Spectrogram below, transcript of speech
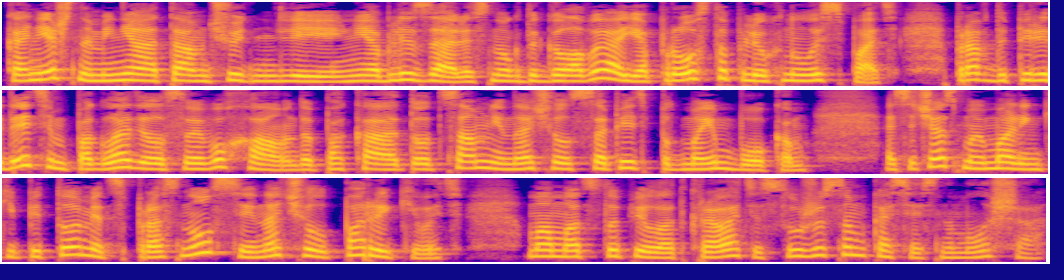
Конечно, меня там чуть ли не облизали с ног до головы, а я просто плюхнулась спать. Правда, перед этим погладила своего хаунда, пока тот сам не начал сопеть под моим боком. А сейчас мой маленький питомец проснулся и начал порыкивать. Мама отступила отступила от кровати с ужасом, косясь на малыша.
